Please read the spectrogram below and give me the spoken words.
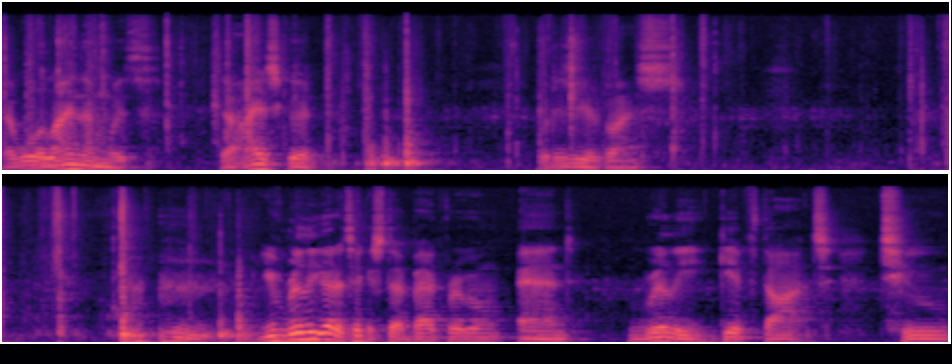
that will align them with the highest good. What is the advice? you really got to take a step back, Virgo, and really give thought to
